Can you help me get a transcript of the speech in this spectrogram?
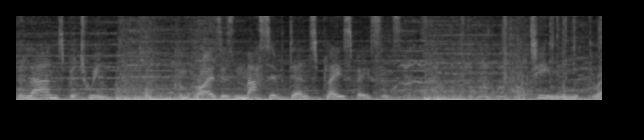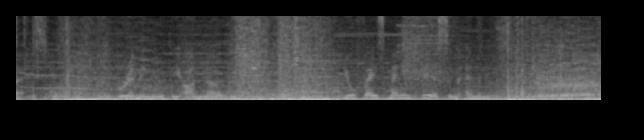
The lands between comprises massive dense play spaces, teeming with threats and brimming with the unknown. You'll face many fearsome enemies,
